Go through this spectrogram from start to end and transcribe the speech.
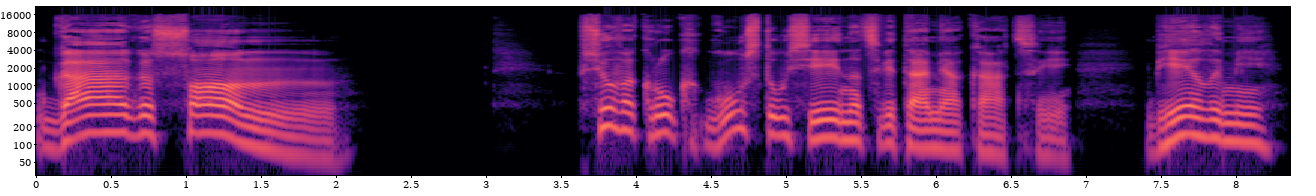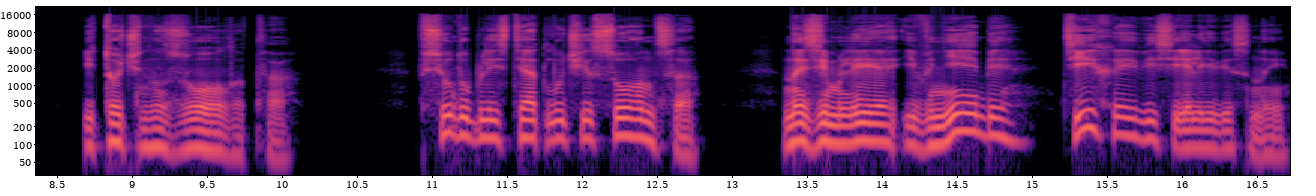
«Гагсон!». Все вокруг густо усеяно цветами акации, белыми и точно золото. Всюду блестят лучи солнца, на земле и в небе тихое веселье весны.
